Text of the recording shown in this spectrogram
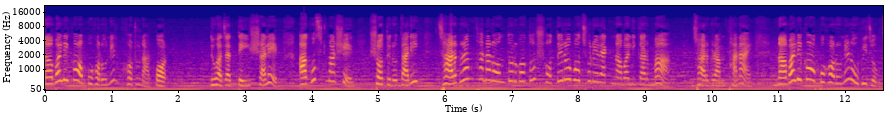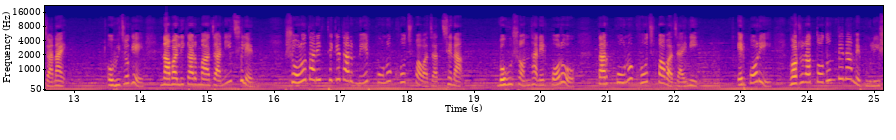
নাবালিকা অপহরণের ঘটনার পর। দু হাজার তেইশ সালের আগস্ট মাসের সতেরো তারিখ ঝাড়গ্রাম থানার অন্তর্গত সতেরো বছরের এক নাবালিকার মা ঝাড়গ্রাম থানায় নাবালিকা অপহরণের অভিযোগ জানায়। অভিযোগে নাবালিকার মা জানিয়েছিলেন, ষোলো তারিখ থেকে তার মেয়ের কোনো খোঁজ পাওয়া যাচ্ছে না। বহু সন্ধানের পরও তার কোনো খোঁজ পাওয়া যায়নি। এরপরই ঘটনার তদন্তে নামে পুলিশ।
